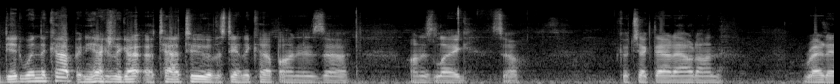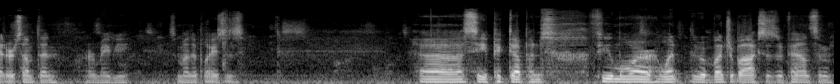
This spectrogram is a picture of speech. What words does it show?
he did win the cup, and he actually got a tattoo of the Stanley Cup on his uh, on his leg. So go check that out on Reddit or something, or maybe some other places. Uh, let's see, picked up a few more. Went through a bunch of boxes and found some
